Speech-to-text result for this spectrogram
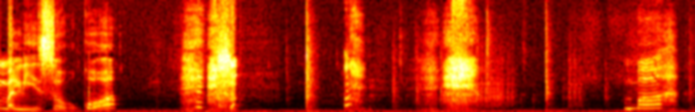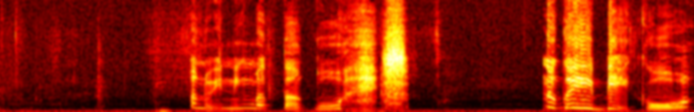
Maliso ko ah. Ba, ano ining mata ko? Nagahibi ko.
